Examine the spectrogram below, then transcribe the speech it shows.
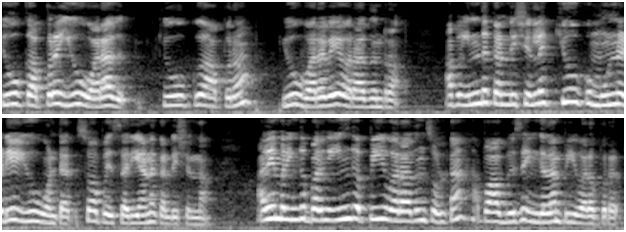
க்யூக்கு அப்புறம் யூ வராது. க்யூக்கு அப்புறம் யூ வரவே வராதுன்றான். அப்போ இந்த கண்டிஷனில் க்யூக்கு முன்னாடியே யூ ஒன்டர் ஸோ அப்போ இது சரியான கண்டிஷன் தான். அதே மாதிரி இங்கே பாருங்கள் இங்கே பி வராதுன்னு சொல்லிட்டான். அப்போ ஆப்வியஸாக இங்கே தான் பி வரப்போகிறார்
